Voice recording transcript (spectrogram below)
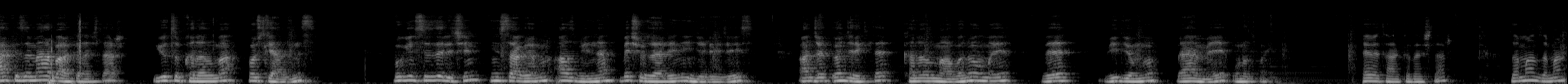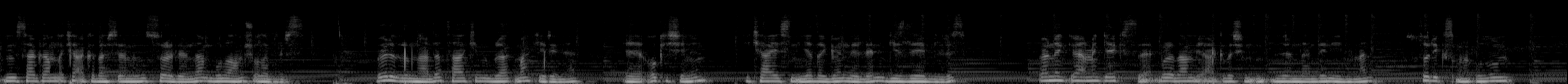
Herkese merhaba arkadaşlar. YouTube kanalıma hoş geldiniz. Bugün sizler için Instagram'ın az bilinen 5 özelliğini inceleyeceğiz. Ancak öncelikle kanalıma abone olmayı ve videomu beğenmeyi unutmayın. Evet arkadaşlar. Zaman zaman Instagram'daki arkadaşlarımızın storylerinden bunu almış olabiliriz. Böyle durumlarda takibi bırakmak yerine e, o kişinin hikayesini ya da gönderilerini gizleyebiliriz. Örnek vermek gerekirse buradan bir arkadaşım üzerinden deneyeyim hemen. Story kısmına uzun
